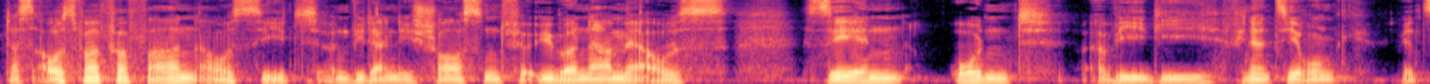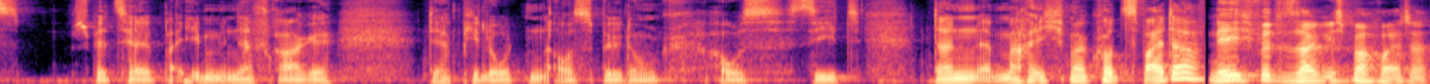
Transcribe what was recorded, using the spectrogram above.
das Auswahlverfahren aussieht und wie dann die Chancen für Übernahme aussehen und wie die Finanzierung jetzt speziell bei eben in der Frage der Pilotenausbildung aussieht. Dann mache ich mal kurz weiter. Nee, ich würde sagen, ich mache weiter.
